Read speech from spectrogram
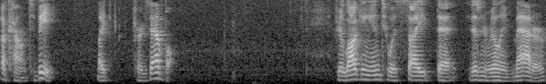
account to be. Like, for example, if you're logging into a site that it doesn't really matter,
